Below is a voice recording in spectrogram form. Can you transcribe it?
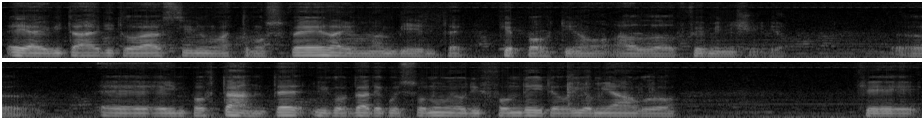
e a evitare di trovarsi in un'atmosfera in un ambiente che portino al femminicidio. Eh, è, è importante, ricordate questo numero, diffondetelo, io mi auguro che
